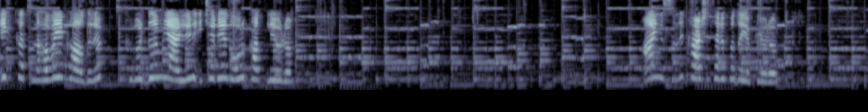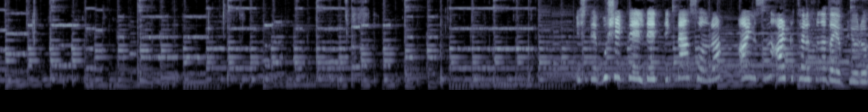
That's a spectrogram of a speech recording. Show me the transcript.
İlk katını havaya kaldırıp kıvırdığım yerleri içeriye doğru katlıyorum. Aynısını karşı tarafa da yapıyorum. İşte bu şekli elde ettikten sonra aynısını arka tarafına da yapıyorum.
